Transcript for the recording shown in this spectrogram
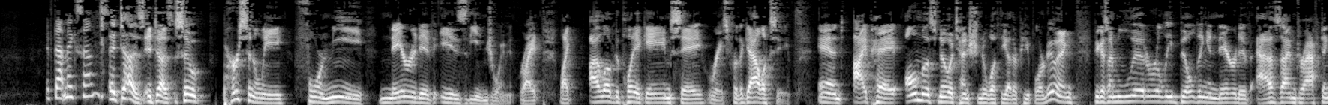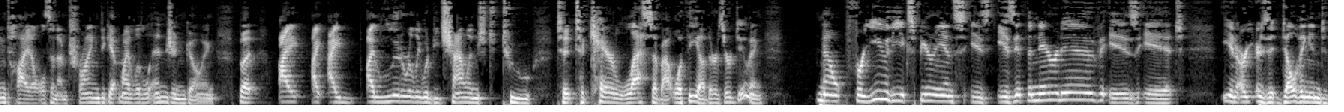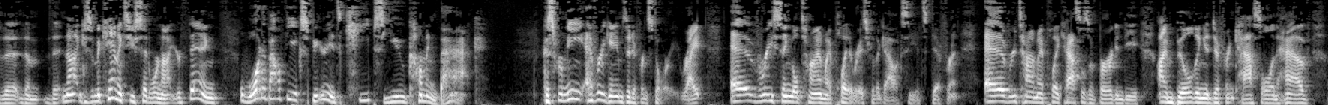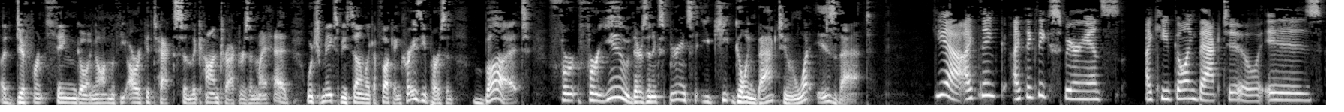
If that makes sense. It does. It does. So personally, for me, narrative is the enjoyment, right? Like, I love to play a game, say, Race for the Galaxy and I pay almost no attention to what the other people are doing because I'm literally building a narrative as I'm drafting tiles and I'm trying to get my little engine going. But I, I, I, I literally would be challenged to, to, to care less about what the others are doing. Now, for you, the experience is, is it the narrative? Is it, you know, or is it delving into the, the, the not, because the mechanics you said were not your thing. What about the experience keeps you coming back? Because for me, every game's a different story, right? Every single time I play Race for the Galaxy, it's different. Every time I play Castles of Burgundy, I'm building a different castle and have a different thing going on with the architects and the contractors in my head, which makes me sound like a fucking crazy person. But for for you, there's an experience that you keep going back to, and what is that? Yeah, I think I think the experience I keep going back to is,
